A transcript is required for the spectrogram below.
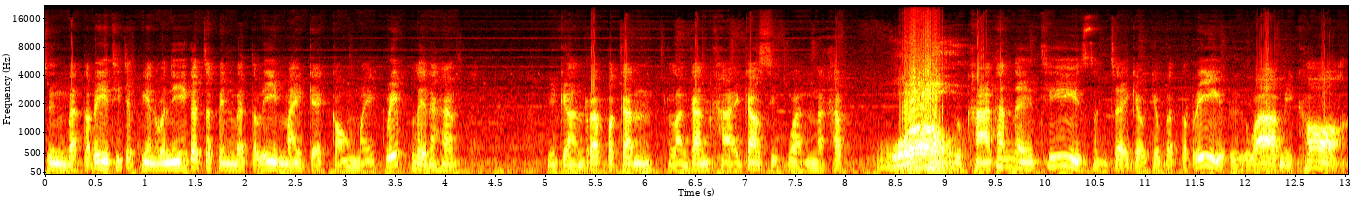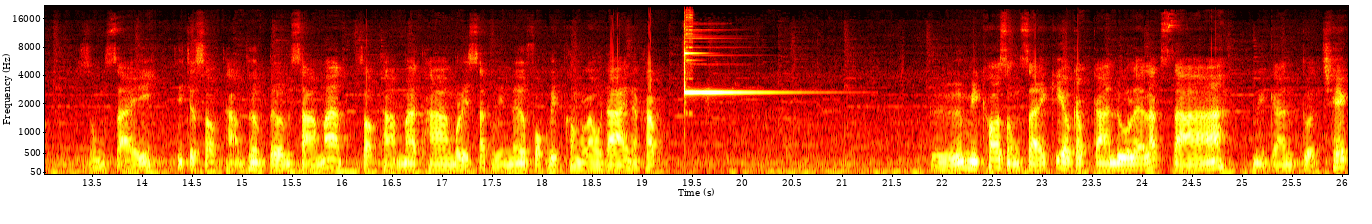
ซึ่งแบตเตอรี่ที่จะเปลี่ยนวันนี้ก็จะเป็นแบตเตอรี่ใหม่แกะกล่องใหม่กริปเลยนะครับ มีการรับประกันหลังการขาย 90 วันนะครับ Wow! ลูกค้าท่านใดที่สนใจเกี่ยวกับแบตเตอรี่ หรือว่ามีข้อสงสัยที่จะสอบถามเพิ่มเติม สามารถสอบถามมาทางบริษัทวินเนอร์ฟอกลิฟของเราได้นะครับ หรือมีข้อสงสัยเกี่ยวกับการดูแลรักษา มีการตรวจเช็ค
